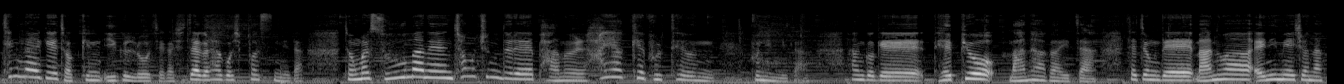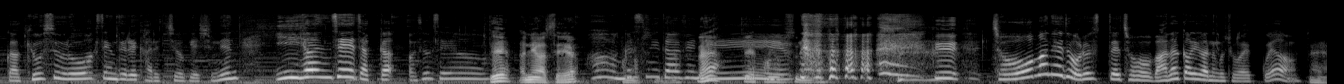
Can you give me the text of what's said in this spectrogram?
책날개에 적힌 이 글로 제가 시작을 하고 싶었습니다. 정말 수많은 청춘들의 밤을 하얗게 불태운 분입니다. 한국의 대표 만화가이자 세종대 만화 애니메이션학과 교수로 학생들을 가르치고 계시는 이현세 작가 어서 오세요. 네, 안녕하세요. 아, 반갑습니다, 선생님. 네, 네, 반갑습니다. 그 저만 해도 어렸을 때 저 만화 가게 가는 거 좋아했고요. 네.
